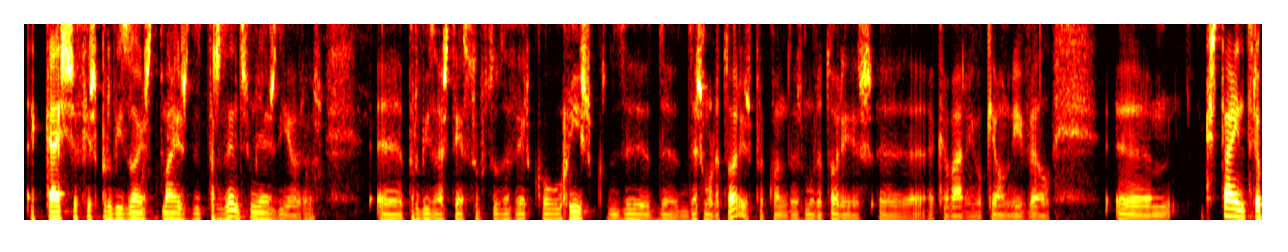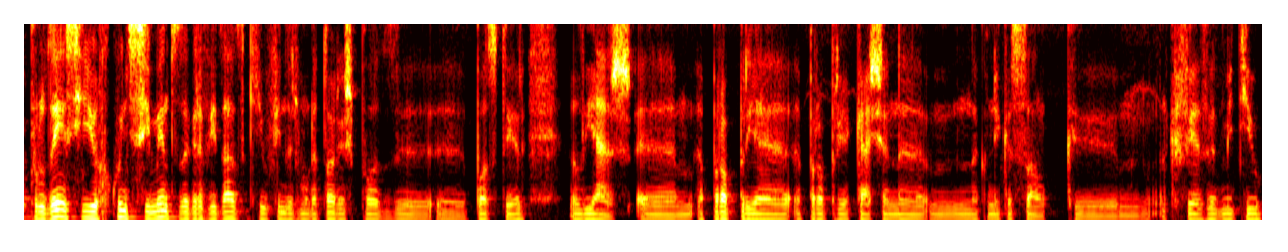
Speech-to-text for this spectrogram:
a Caixa fez previsões de mais de 300 milhões de euros, Uh, previsões que têm sobretudo a ver com o risco de, de- das moratórias, para quando as moratórias uh, acabarem, o que é um nível um, que está entre a prudência e o reconhecimento da gravidade que o fim das moratórias pode, uh, pode ter. Aliás, um, a, própria, a própria Caixa na, na comunicação que, que fez admitiu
